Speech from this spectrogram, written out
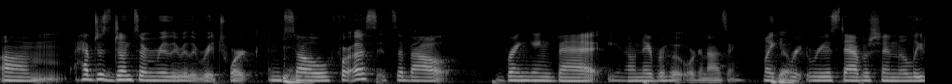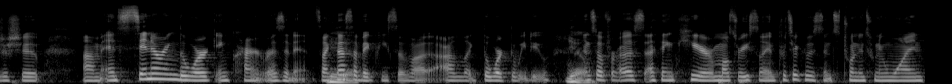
um, have just done some really, really rich work. And Mm-hmm. so for us, it's about bringing back, you know, neighborhood organizing, like Yeah. re- reestablishing the leadership. Um, and centering the work in current residents, like Yeah, that's a big piece of our, our like the work that we do. Yeah. And so for us, I think here most recently, particularly since 2021,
